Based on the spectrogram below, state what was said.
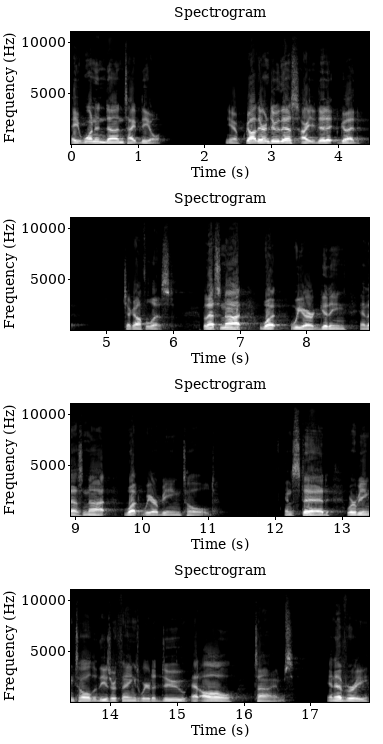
a one and done type deal. You know, go out there and do this. All right, you did it. Good. Check off the list. But that's not what we are getting, and that's not what we are being told. Instead, we're being told that these are things we're to do at all times, in every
